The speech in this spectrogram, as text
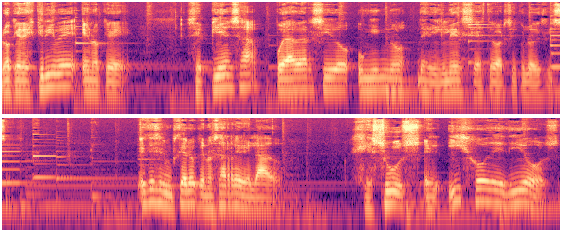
Lo que describe en lo que se piensa puede haber sido un himno de la iglesia, este versículo 16. Este es el misterio que nos ha revelado. Jesús, el Hijo de Dios,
